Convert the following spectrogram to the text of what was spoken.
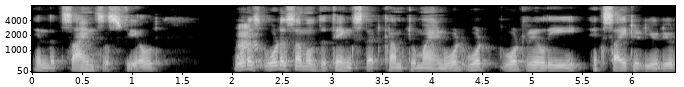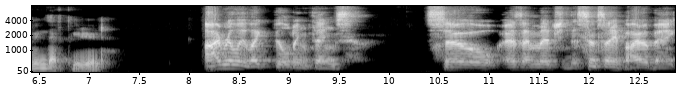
in the sciences field, what is what are some of the things that come to mind? What what what really excited you during that period? I really like building things. So, as I mentioned, the Cincinnati Biobank,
